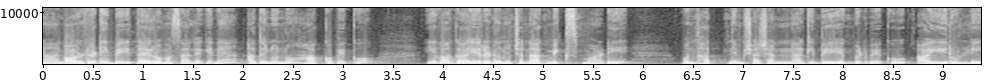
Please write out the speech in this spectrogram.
ನಾನು ಆಲ್ರೆಡಿ ಬೇಯ್ತಾ ಇರೋ ಮಸಾಲೆಗೆ ಅದನ್ನು ಹಾಕ್ಕೋಬೇಕು. ಇವಾಗ ಎರಡನ್ನೂ ಚೆನ್ನಾಗಿ ಮಿಕ್ಸ್ ಮಾಡಿ ಒಂದು ಹತ್ತು ನಿಮಿಷ ಚೆನ್ನಾಗಿ ಬೇಯಕ್ಕೆ ಬಿಡಬೇಕು. ಆ ಈರುಳ್ಳಿ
